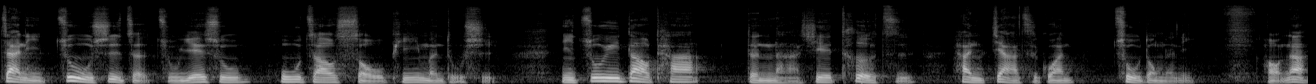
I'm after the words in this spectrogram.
在你注视着主耶稣呼召首批门徒时，你注意到他的哪些特质和价值观触动了你？好，那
